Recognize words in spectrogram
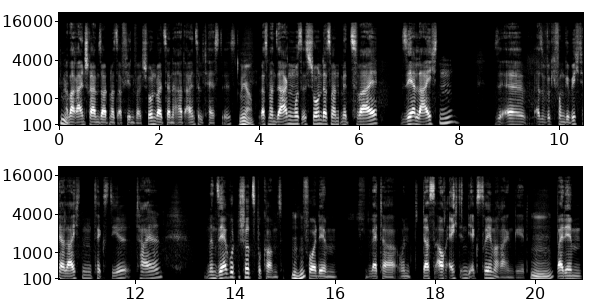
Hm. Aber reinschreiben sollten wir es auf jeden Fall schon, weil es ja eine Art Einzeltest ist. Ja. Was man sagen muss, ist schon, dass man mit zwei sehr leichten, äh, also wirklich vom Gewicht her leichten Textilteilen einen sehr guten Schutz bekommt mhm. vor dem Wetter und das auch echt in die Extreme reingeht. Mhm. Bei dem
